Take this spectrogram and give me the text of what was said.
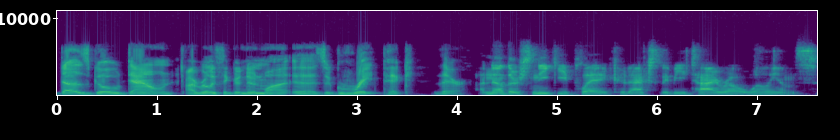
does go down, I really think Enunwa is a great pick there. Another sneaky play could actually be Tyrell Williams.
